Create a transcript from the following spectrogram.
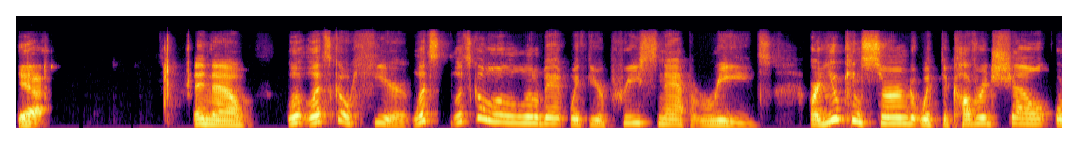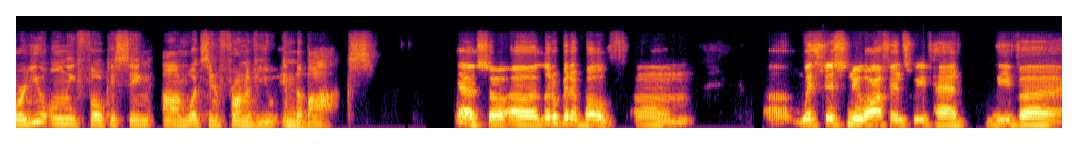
yeah. And now let's go here. Let's let's go a little bit with your pre-snap reads. Are you concerned with the coverage shell, or are you only focusing on what's in front of you in the box? Yeah, so uh, a little bit of both. Um, uh, with this new offense we've had, we've uh,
